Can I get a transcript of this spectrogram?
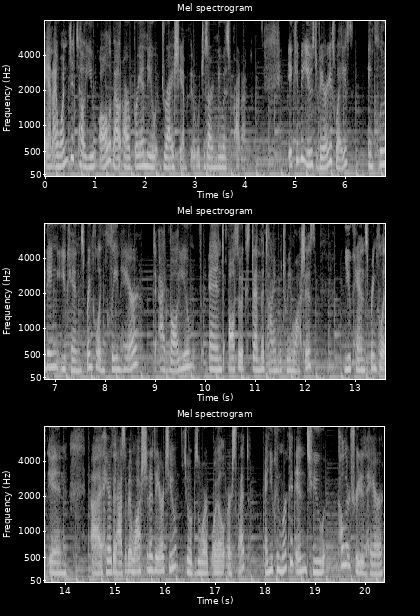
And I wanted to tell you all about our brand new dry shampoo, which is our newest product. It can be used various ways, including you can sprinkle in clean hair to add volume and also extend the time between washes. You can sprinkle it in uh, hair that hasn't been washed in a day or two to absorb oil or sweat. And you can work it into color treated hair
